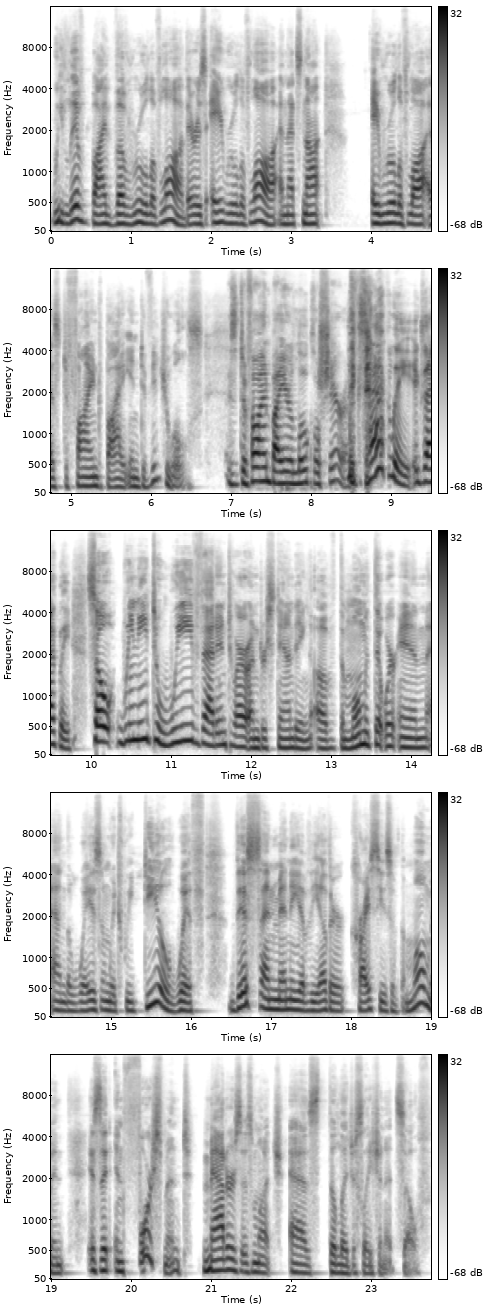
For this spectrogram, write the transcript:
we live by the rule of law. There is a rule of law, and that's not a rule of law as defined by individuals is defined by your local sheriff. Exactly, exactly. So we need to weave that into our understanding of the moment that we're in and the ways in which we deal with this and many of the other crises of the moment is that enforcement matters as much as the legislation itself.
